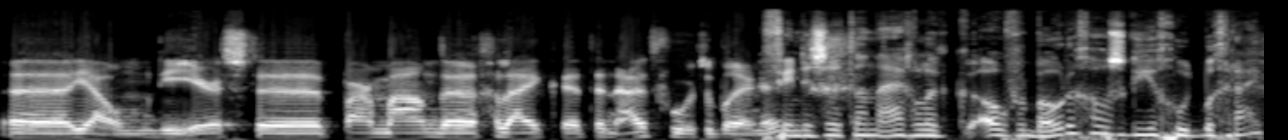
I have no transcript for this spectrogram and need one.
Uh, ja, om die eerste paar maanden gelijk ten uitvoer te brengen. Vinden ze het dan eigenlijk overbodig, als ik je goed begrijp?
